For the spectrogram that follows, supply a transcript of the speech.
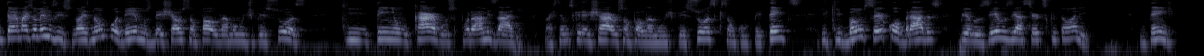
Então é mais ou menos isso. Nós não podemos deixar o São Paulo na mão de pessoas que tenham cargos por amizade. Nós temos que deixar o São Paulo na mão de pessoas que são competentes e que vão ser cobradas pelos erros e acertos que estão ali. Entende?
